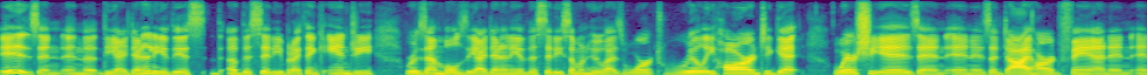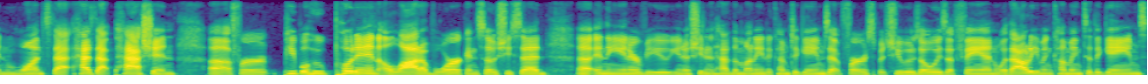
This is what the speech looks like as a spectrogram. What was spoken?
is and, and the, the identity of this of the city but i think angie resembles the identity of the city. Someone who has worked really hard to get where she is and and is a diehard fan and and wants that has that passion uh, for people who put in a lot of work. And so she said uh, in the interview you know she didn't have the money to come to games at first but she was always a fan without even coming to the games.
